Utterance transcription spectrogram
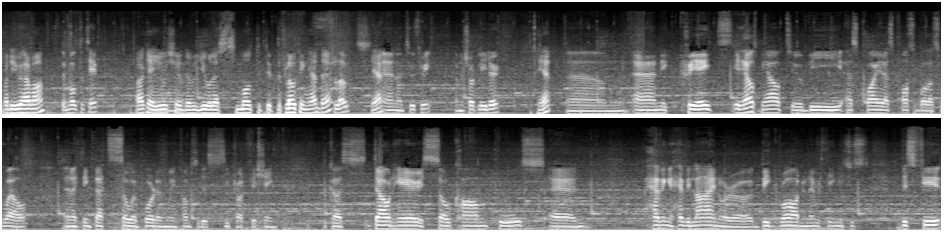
what do you have on? The multi-tip Okay, you Uh, should the ULS multi-tip, the floating head there. floats Yeah. and a 2-3 on a short leader. Yeah. um, and it creates it helps me out to be as quiet as possible as well and I think that's so important when it comes to this sea trout fishing because down here is so calm pools and having a heavy line or a big rod and everything is just this fe-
